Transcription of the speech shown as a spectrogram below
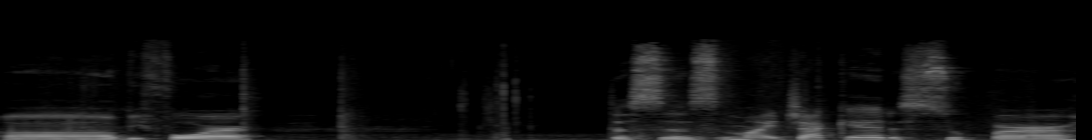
uh, before. This is my jacket, a super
